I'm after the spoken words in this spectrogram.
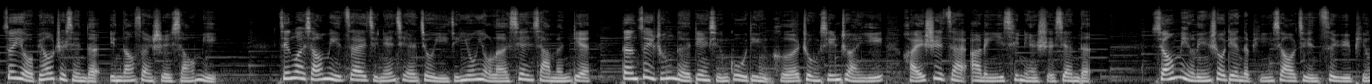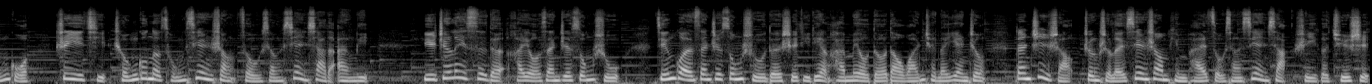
最有标志性的，应当算是小米。尽管小米在几年前就已经拥有了线下门店，但最终的店型固定和重心转移还是在2017年实现的。小米零售店的坪效仅次于苹果，是一起成功的从线上走向线下的案例。与之类似的还有三只松鼠，尽管三只松鼠的实体店还没有得到完全的验证，但至少证实了线上品牌走向线下是一个趋势。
